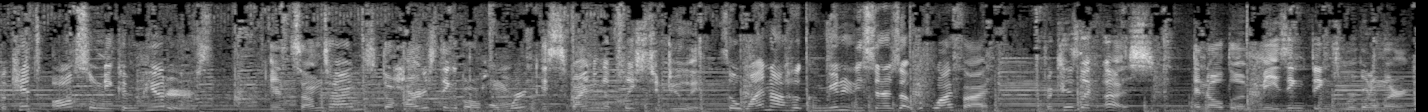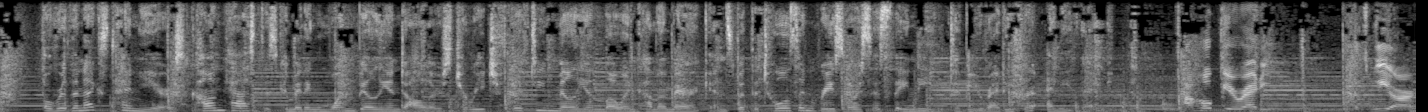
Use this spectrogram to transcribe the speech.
But kids also need computers. And sometimes the hardest thing about homework is finding a place to do it. So why not hook community centers up with Wi Fi for kids like us and all the amazing things we're going to learn? Over the next 10 years, Comcast is committing $1 billion to reach 50 million low income Americans with the tools and resources they need to be ready for anything. I hope you're ready, because we are.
